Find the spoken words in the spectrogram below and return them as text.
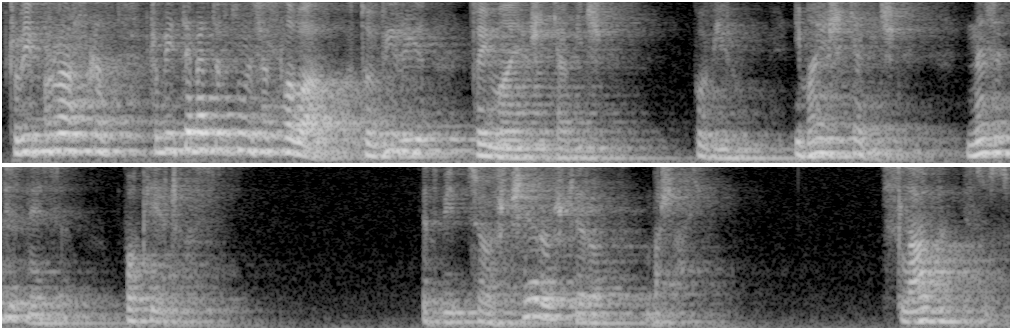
Щоб і про нас сказ... щоб і тебе торкнулися слова. Хто вірує, той має життя вічне. Повіруй. І має життя вічне. Не запізнися, поки є час. Я тобі цього щиро, щиро бажаю. Слава Ісусу!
